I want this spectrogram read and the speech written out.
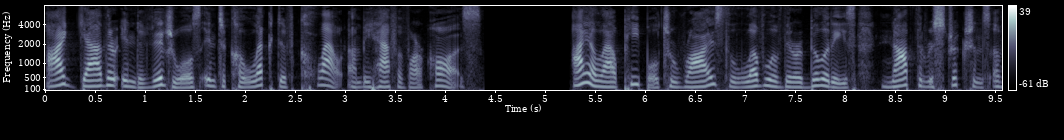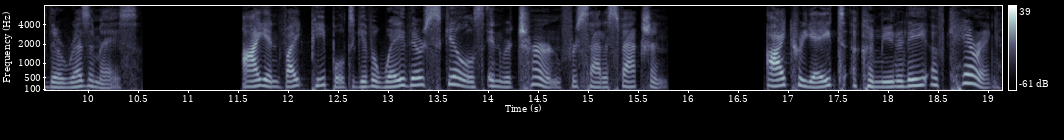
I gather individuals into collective clout on behalf of our cause. I allow people to rise to the level of their abilities, not the restrictions of their resumes. I invite people to give away their skills in return for satisfaction. I create a community of caring.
